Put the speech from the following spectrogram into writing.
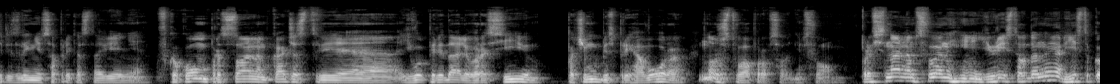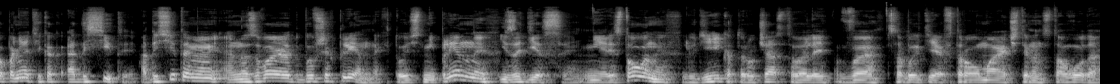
через линию соприкосновения, в каком процессуальном качестве его передали в Россию, почему без приговора, множество вопросов, одним словом. В профессиональном сленге юристов ДНР есть такое понятие, как одесситы. Одесситами называют бывших пленных, то есть не пленных из Одессы, не арестованных людей, которые участвовали в событиях 2 мая 2014 года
